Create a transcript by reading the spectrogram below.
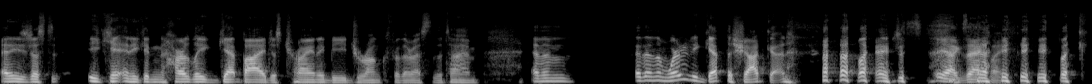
and he's just he can't and he can hardly get by just trying to be drunk for the rest of the time and then and then where did he get the shotgun like, just Yeah, exactly. like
